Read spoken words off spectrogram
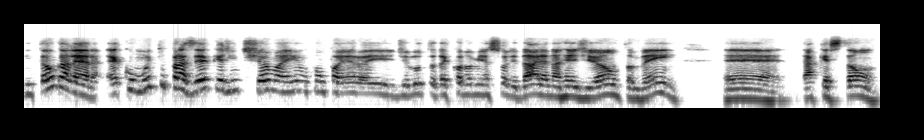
Então, galera, é com muito prazer que a gente chama aí um companheiro aí de luta da economia solidária na região também, é, da questão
